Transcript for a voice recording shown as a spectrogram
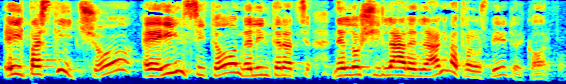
E il pasticcio è insito nell'interazione, nell'oscillare dell'anima tra lo spirito e il corpo.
